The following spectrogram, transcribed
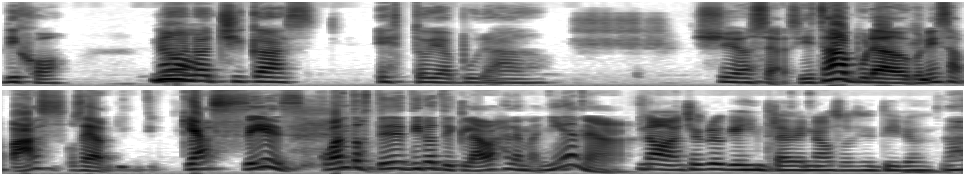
Dijo, No. no, no, chicas, estoy apurado. Yo, o sea, si estás apurado con esa paz, o sea, ¿qué haces? ¿Cuántos té de tiro te clavas a la mañana? No, yo creo que es intravenoso ese tiro. Ah,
